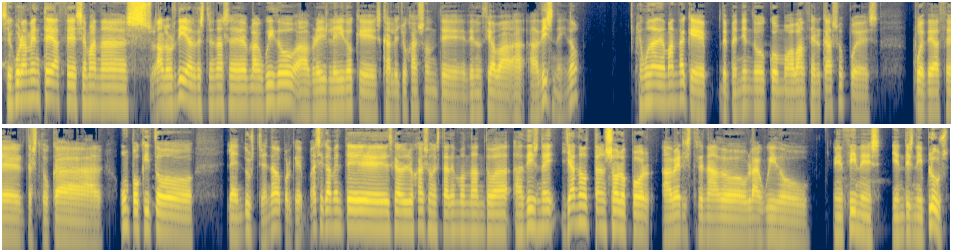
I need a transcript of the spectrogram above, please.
Seguramente hace semanas, a los días de estrenarse Black Widow, habréis leído que Scarlett Johansson de- denunciaba a, Disney, ¿no? En una demanda que, dependiendo cómo avance el caso, pues puede hacer trastocar un poquito la industria, ¿no? Porque básicamente Scarlett Johansson está demandando a Disney ya no tan solo por haber estrenado Black Widow en cines y en Disney Plus,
